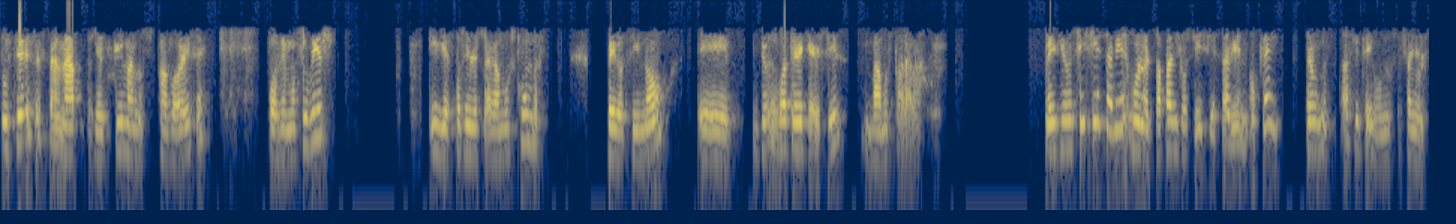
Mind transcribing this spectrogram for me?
ustedes están aptos y el clima nos favorece, podemos subir y es posible que hagamos cumbre. Pero si no, eh, yo les voy a tener que decir, vamos para abajo. Me dijeron, sí, sí, está bien. Bueno, el papá dijo, sí, sí, está bien, ok. Pero así te digo, unos españoles.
